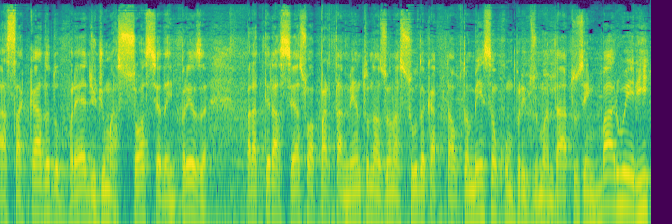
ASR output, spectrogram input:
a sacada do prédio de uma sócia da empresa para ter acesso ao apartamento na zona sul da capital. Também são cumpridos mandatos em Barueri,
